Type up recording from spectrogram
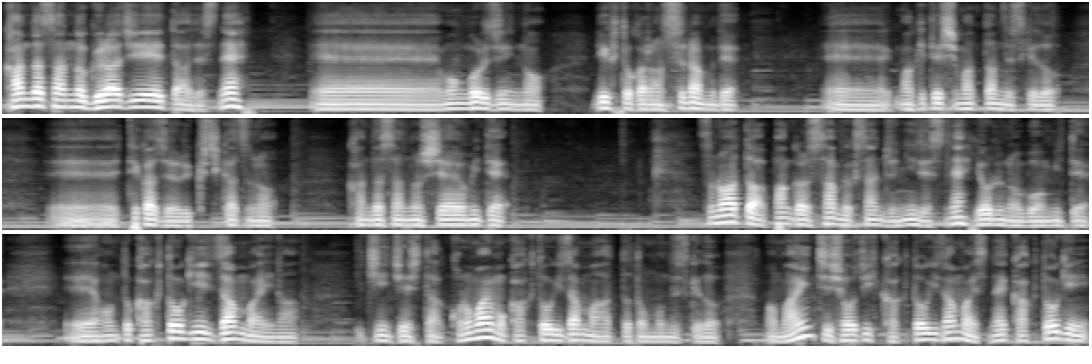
神田さんのグラジエーターですね、えーモンゴル人のリフトからのスラムで、えー負けてしまったんですけど、えー手数より口数の神田さんの試合を見てその後はパンクラス332ですね。夜の部を見て、えー、本当格闘技三昧な一日でした。この前も格闘技三昧あったと思うんですけど、まあ毎日正直格闘技三昧ですね。格闘技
